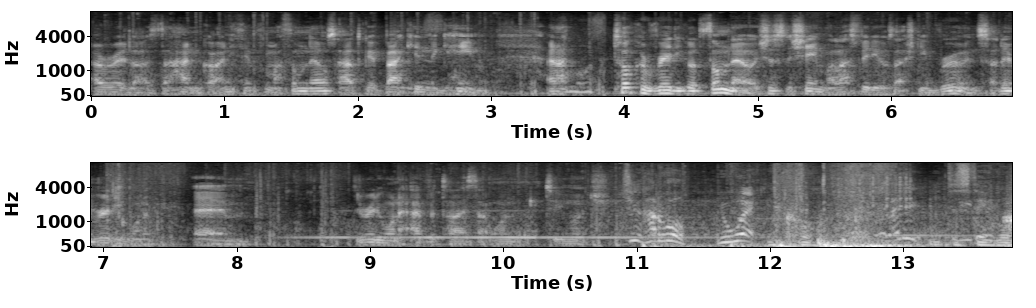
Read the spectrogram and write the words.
I realised I hadn't got anything for my thumbnail, so I had to go back in the game. And I took a really good thumbnail. It's just a shame my last video was actually ruined, so I didn't really want to. Um, you really want to advertise that one too much. You wait. Cool. I need to stay low.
